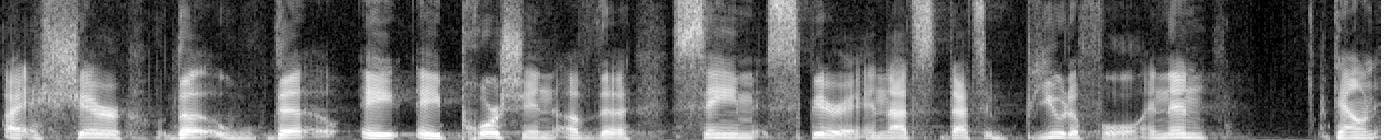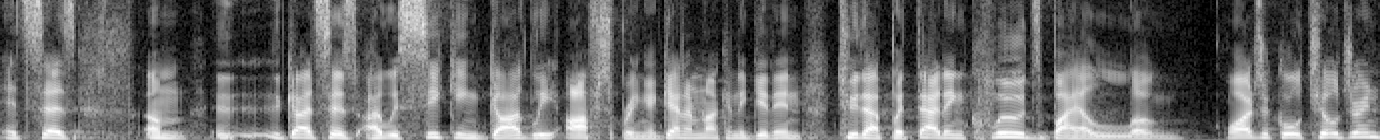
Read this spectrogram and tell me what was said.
uh, share the, the, a, a portion of the same spirit, and that's, that's beautiful. And then down it says um, god says i was seeking godly offspring. Again i'm not going to get into that but that includes biological children.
